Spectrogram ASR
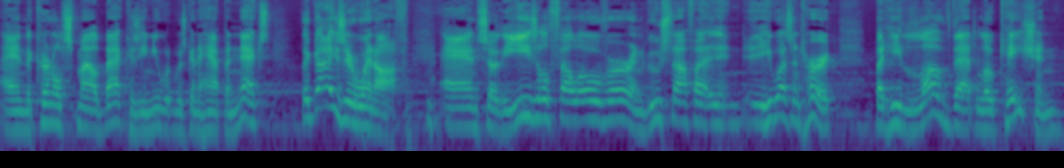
And the colonel smiled back because he knew what was going to happen next. The geyser went off. and so the easel fell over and Gustav, uh, he wasn't hurt, but he loved that location.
